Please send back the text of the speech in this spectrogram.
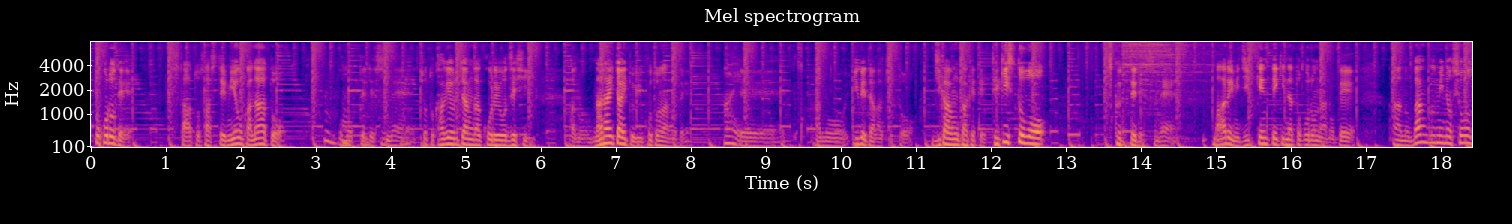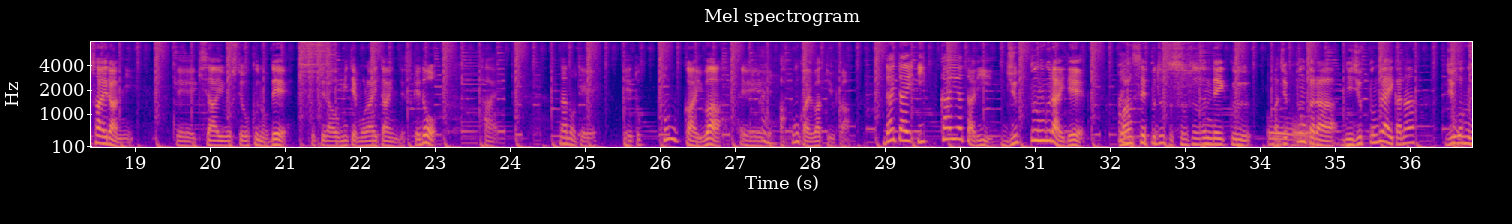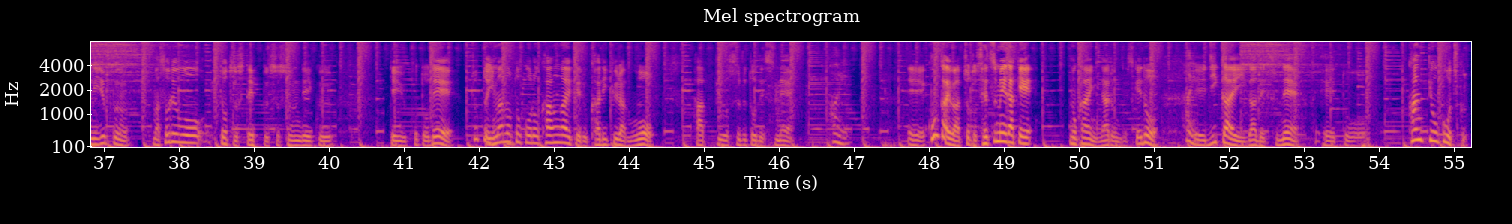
ところでスタートさせてみようかなと思ってですねちょっと影織ちゃんがこれをぜひあの習いたいということなので、はい。えーあのゆげたがちょっと時間をかけてテキストを作ってですね、まあ、ある意味実験的なところなのであの番組の詳細欄に、えー記載をしておくのでそちらを見てもらいたいんですけど、はい、なのでえー、と今回は、えーはい。あ今回はっていうかだいたい1回あたり10分ぐらいではい。ワンステップずつ進んでいく、まあ、おー。10分から20分ぐらいかな。15分20分、まあ、それを一つステップ進んでいくっていうことでちょっと今のところ考えてるカリキュラムを発表するとですね、はい。えー今回はちょっと説明だけの回になるんですけど、はい、えー次回がですね、えー、と環境構築。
